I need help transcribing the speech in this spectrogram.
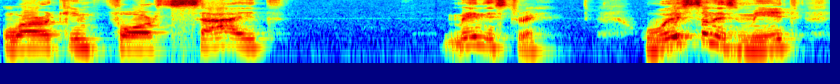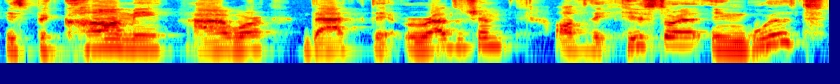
working for side ministry, Winston Smith is becoming aware that the reduction of the history in which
